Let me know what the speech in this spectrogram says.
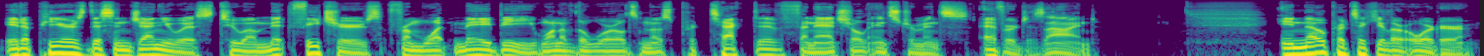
it appears disingenuous to omit features from what may be one of the world's most protective financial instruments ever designed. In no particular order,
